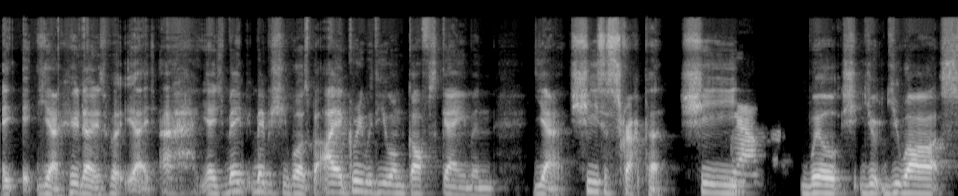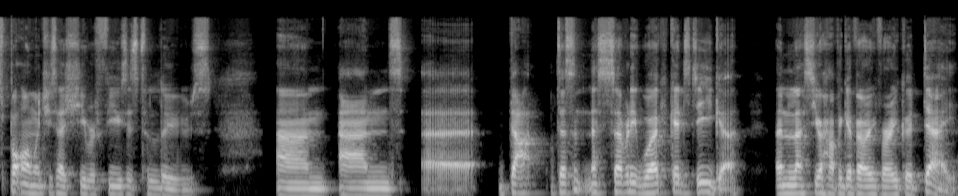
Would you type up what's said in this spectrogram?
It, it, yeah, who knows? But yeah, uh, yeah, maybe maybe she was. But I agree with you on Gauff's game, and yeah, she's a scrapper. She yeah. will. She, you you are spot on when she says she refuses to lose, um, and uh, that doesn't necessarily work against Iga unless you're having a very very good day,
